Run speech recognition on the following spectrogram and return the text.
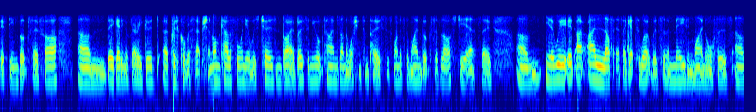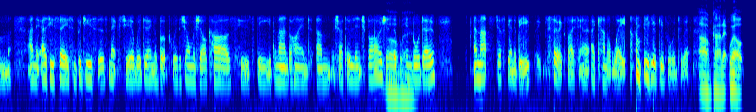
15 books so far. Um, they're getting a very good uh, critical reception. On California was chosen by both the New York Times and the Washington Post as one of the wine books of last year. So um, you know, we it, I, I love it. I get to work with some amazing wine authors, um, and as you say, some producers. Next year, we're doing a book with Jean-Michel Cazes, who's the the man behind um, Chateau Lynch-Bages in, oh, in Bordeaux. And that's just going to be so exciting. I, I cannot wait. I'm really looking forward to it. Oh, got it. Well,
